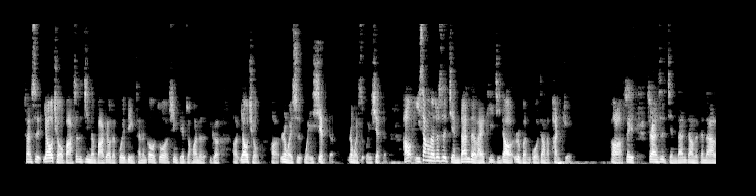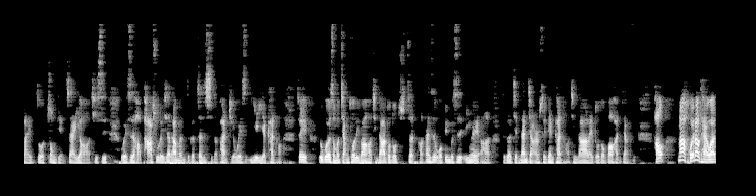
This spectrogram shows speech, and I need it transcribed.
算是要求把生殖技能拔掉的规定才能够做性别转换的一个呃要求啊，认为是违宪的，认为是违宪的。好，以上呢就是简单的来提及到日本国这样的判决。好了，所以虽然是简单这样子跟大家来做重点摘要啊，其实我也是好爬梳了一下他们这个真实的判决，我也是一页一页看哈。所以如果有什么讲错的地方哈，请大家多多指正哈。但是我并不是因为啊这个简单讲而随便看哈，请大家来多多包涵这样子。好，那回到台湾，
